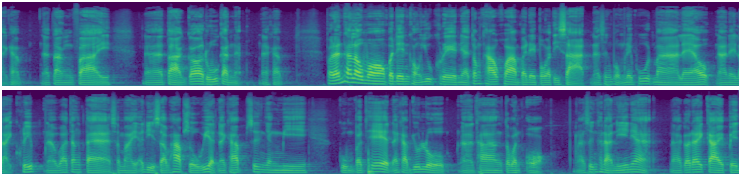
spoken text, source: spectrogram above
นะครับนะต่างฝ่าย นะต่างก็รู้กันนะนะครับ เพราะฉะนั้นถ้าเรามองประเด็นของยูเครนเนี่ยต้องเท้าความไปในประวัติศาสตร์นะซึ่งผมได้พูดมาแล้วนะในหลายคลิปนะว่าตั้งแต่สมัยอดีตสหภาพโซเวียตนะครับ ซึ่งยังมีกลุ่มประเทศนะครับยุโรปนะทางตะวันออกนะซึ่งขณะนี้เนี่ยนะก็ได้กลายเป็น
